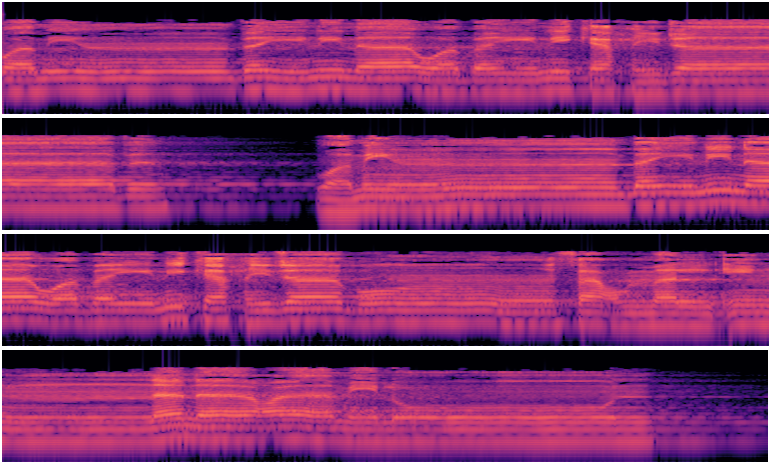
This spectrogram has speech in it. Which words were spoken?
ومن بيننا وبينك حجاب ومن بيننا وبينك حجاب فاعمل إننا عاملون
